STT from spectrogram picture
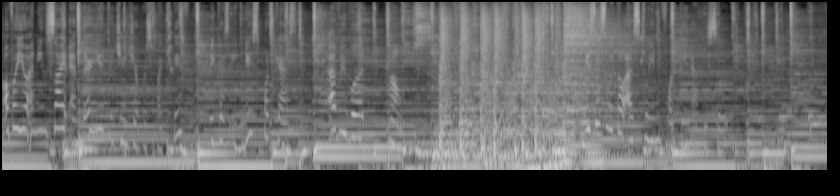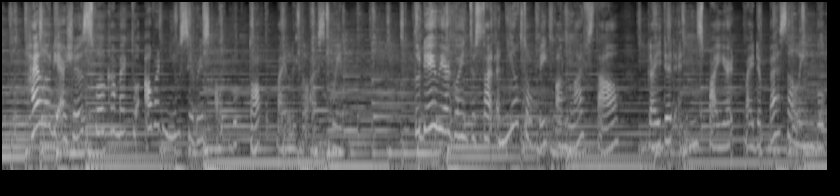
Offer you an insight and dare you to change your perspective because in this podcast, every word counts. This is Little Ice Queen 14 episode. Hello the Ashes, welcome back to our new series of book talk by Little Ice Queen. Today we are going to start a new topic on lifestyle guided and inspired by the best-selling book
